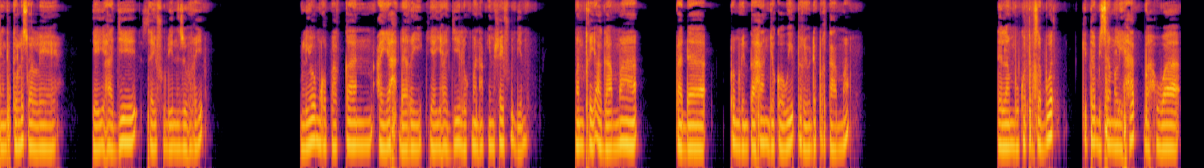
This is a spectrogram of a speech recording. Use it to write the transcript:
yang ditulis oleh Kiai Haji Saifuddin Zuhri. Beliau merupakan ayah dari Kiai Haji Lukman Hakim Saifuddin, Menteri Agama pada pemerintahan Jokowi periode pertama. Dalam buku tersebut, kita bisa melihat bahwa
